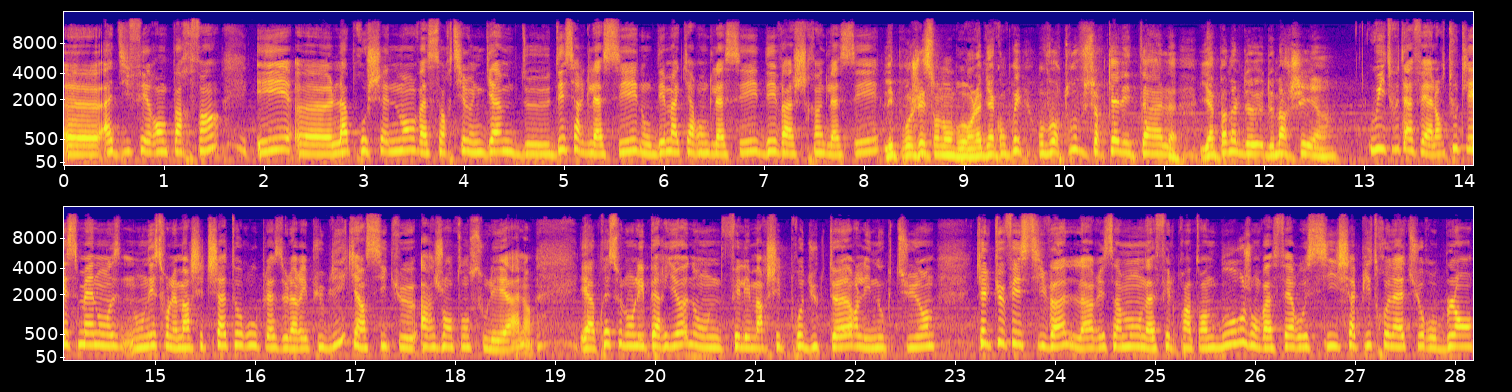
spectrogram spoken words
euh, à différents parfums. Et euh, là prochainement, on va sortir une gamme de desserts glacés, donc des macarons glacés, des vacherins glacés. Les projets sont nombreux, on l'a bien compris. On vous retrouve sur quel étal? Il y a pas mal de, de marchés. Hein. Oui, tout à fait. Alors toutes les semaines, on est sur le marché de Châteauroux, place de la République, ainsi que Argenton sous les Halles. Et après, selon les périodes, on fait les marchés de producteurs, les nocturnes, quelques festivals. Là, récemment, on a fait le printemps de Bourges. On va faire aussi chapitre nature au blanc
